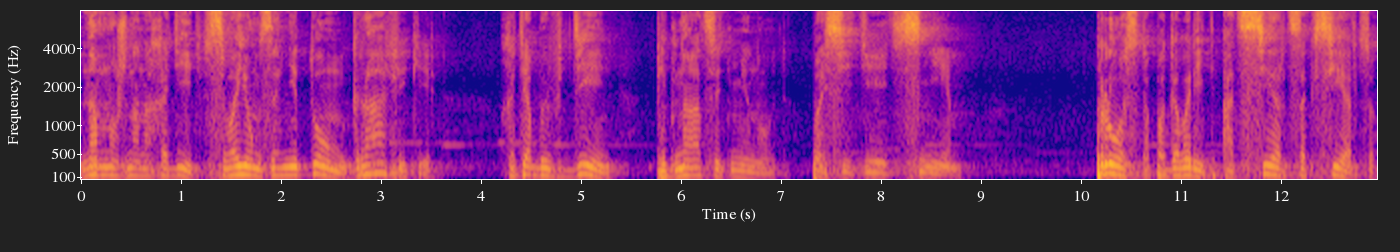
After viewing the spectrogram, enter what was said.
нам нужно находить в своем занятом графике хотя бы в день 15 минут посидеть с ним. Просто поговорить от сердца к сердцу.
